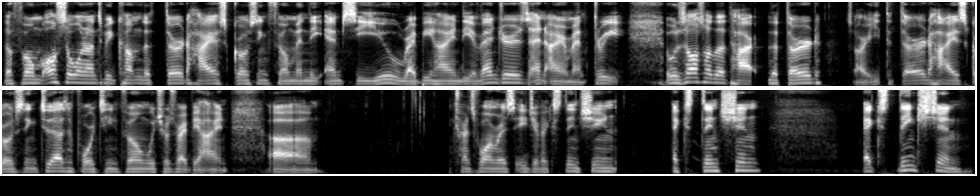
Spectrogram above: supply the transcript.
The film also went on to become the third highest grossing film in the MCU, right behind The Avengers and Iron Man 3. It was also the, th- the third, sorry, the third highest grossing 2014 film, which was right behind um, Transformers Age of Extinction, Extinction, Extinction,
